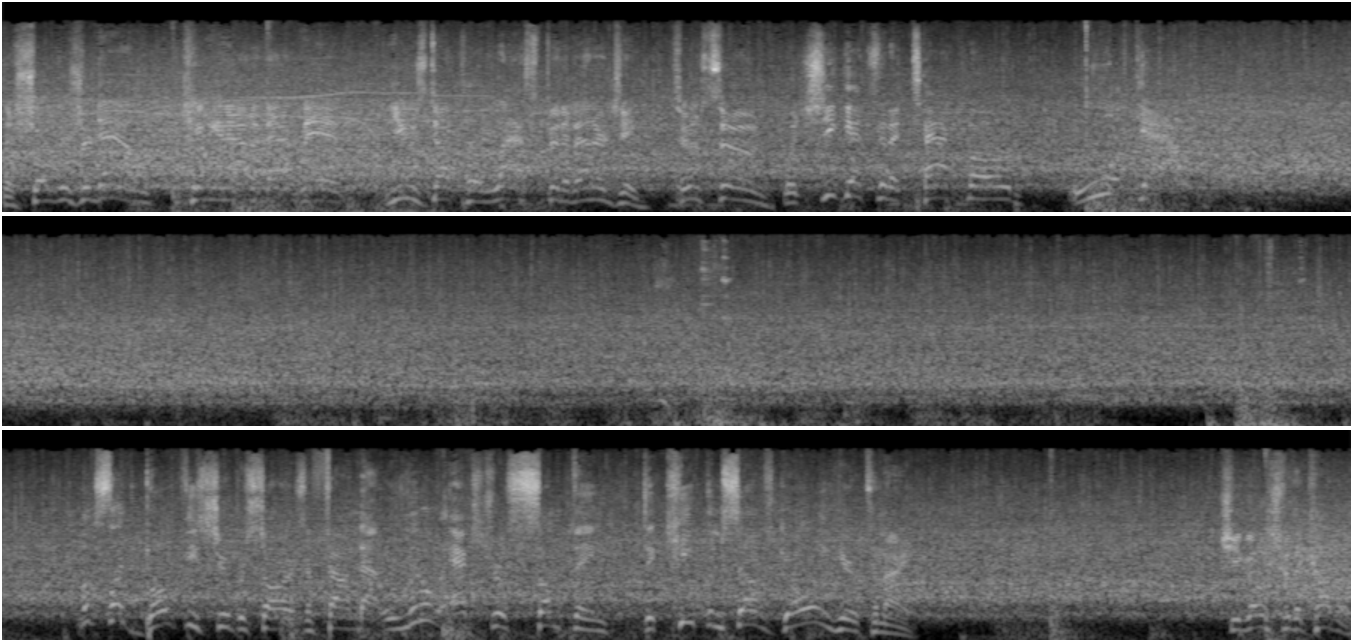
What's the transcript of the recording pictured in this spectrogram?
the shoulders are down, kicking out of that man. Used up her last bit of energy. Too soon. When she gets in attack mode, look out. Looks like both these superstars have found that little extra something to keep themselves going here tonight. She goes for the cover.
